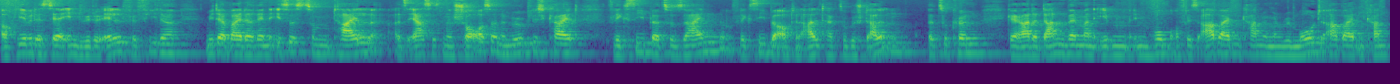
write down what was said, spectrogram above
Auch hier wird es sehr individuell. Für viele Mitarbeiterinnen ist es zum Teil als erstes eine Chance, eine Möglichkeit, flexibler zu sein, flexibler auch den Alltag zu gestalten äh, zu können. Gerade dann, wenn man eben im Homeoffice arbeiten kann, wenn man remote arbeiten kann.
